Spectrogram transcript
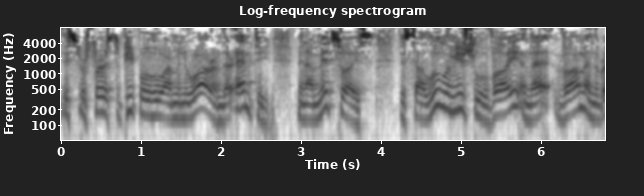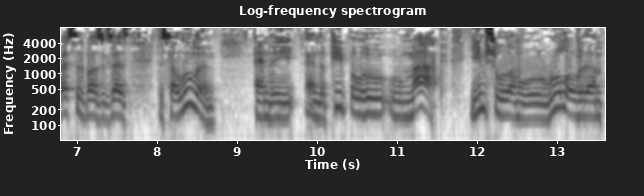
This refers to people who are Menuarim, they're empty. Min Mitzvahs. The Salulim Yushlu Vai, and the Vam, and the rest of the Pasuk says, the Salulim, and the and the people who, who mock Yimshulam will rule over them.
